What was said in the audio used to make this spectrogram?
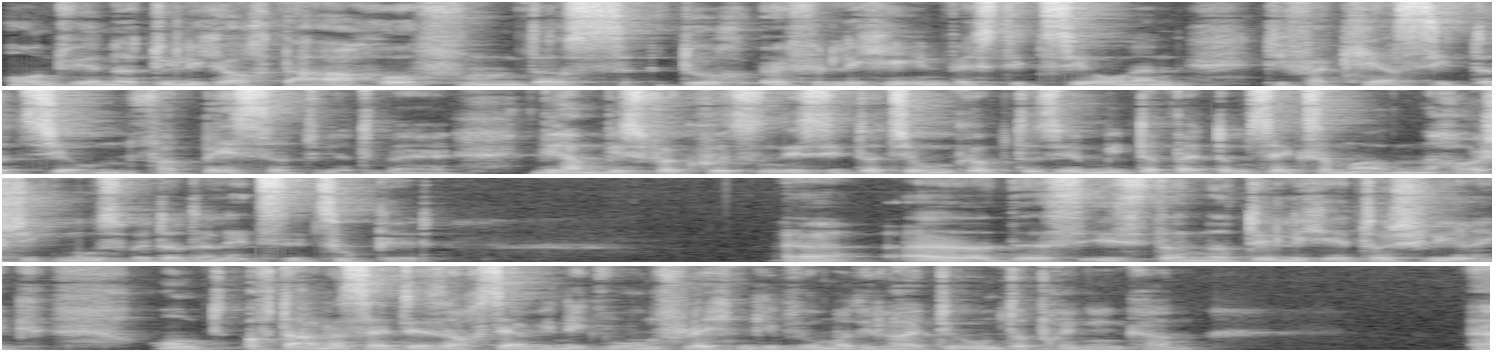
und wir natürlich auch da hoffen, dass durch öffentliche Investitionen die Verkehrssituation verbessert wird, weil wir haben bis vor kurzem die Situation gehabt, dass ihr Mitarbeiter um sechs am Abend nach Hause schicken muss, weil da der letzte Zug geht. Ja, also das ist dann natürlich etwas schwierig. Und auf der anderen Seite ist auch sehr wenig Wohnflächen gibt, wo man die Leute unterbringen kann. äh,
